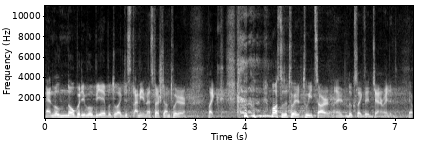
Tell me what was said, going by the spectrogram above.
and will, nobody will be able to like just, I mean, especially on Twitter, like most of the Twitter tweets are, it looks like they're generated. Yep.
